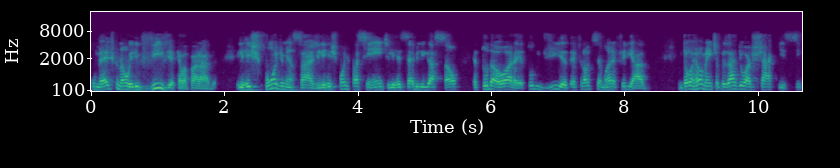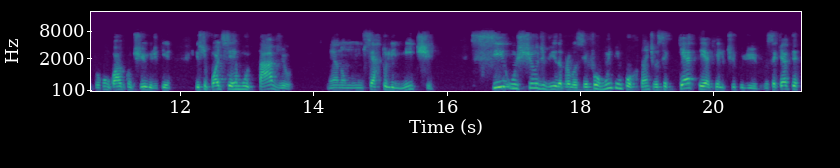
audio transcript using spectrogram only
O médico não, ele vive aquela parada. Ele responde mensagem, ele responde paciente, ele recebe ligação, é toda hora, é todo dia, até final de semana é feriado. Então, realmente, apesar de eu achar que, sim, eu concordo contigo, de que isso pode ser mutável, né, num certo limite, se um estilo de vida para você for muito importante, você quer ter aquele tipo de. Você quer ter,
